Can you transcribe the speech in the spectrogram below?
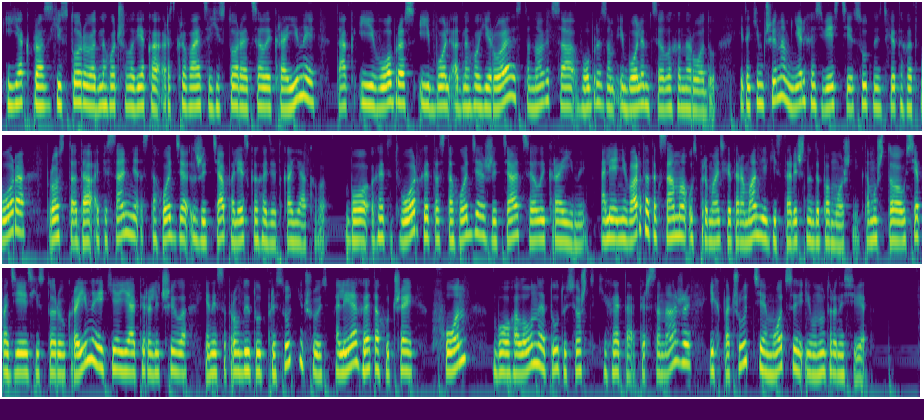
І як праз гісторыю аднаго чалавека раскрываецца гісторыя цэлай краіны, так і вобраз і боль аднаго героя становіцца вобразам і болем цэлага народу. І такім чынам нельга звесці сутнасць гэтага твора проста да апісання стагоддзя з жыцця палескага дзядка Якова. Бо гэты твор гэта стагоддзя жыцця цэлай краіны. Але не варта таксама ўспрымаць гэты раман як гістарычны дапаможнік, Таму што ўсе падзеі з гісторыі краіны, якія я пералічыла, яны сапраўды тут прысутнічаюць, але гэта хутчэй фон, бо галоўнае тут усё ж такі гэта персанажы іх пачуцці эмоцыі і ўнутраны свет.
